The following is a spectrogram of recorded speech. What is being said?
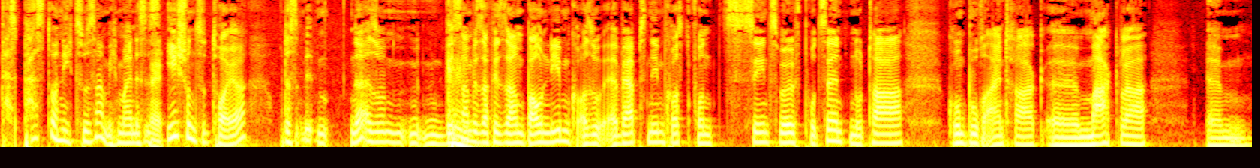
das passt doch nicht zusammen. Ich meine, es ist nee. eh schon zu teuer. Und das, ne, also, wir haben gesagt, wir sagen Bauneben, also Erwerbsnebenkosten von 10, 12 Prozent, Notar, Grundbucheintrag, äh, Makler, ähm,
